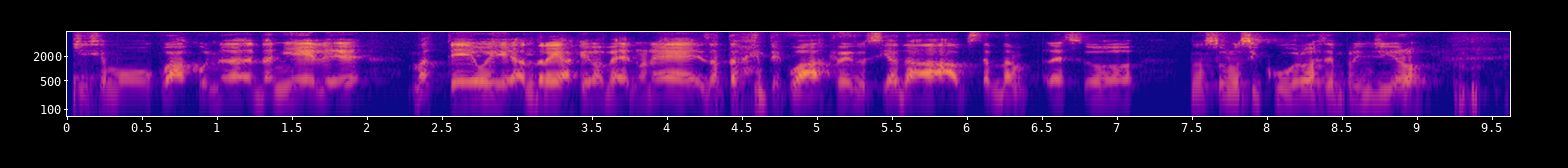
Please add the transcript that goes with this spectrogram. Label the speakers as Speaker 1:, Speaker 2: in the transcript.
Speaker 1: Oggi siamo qua con Daniele, Matteo e Andrea, che vabbè non è esattamente qua, credo sia da Amsterdam, adesso non sono sicuro, sempre in giro.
